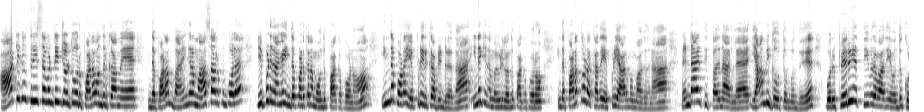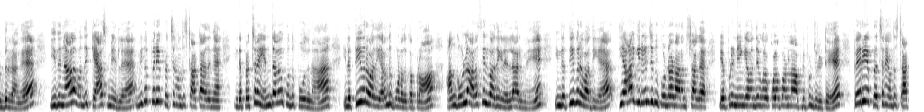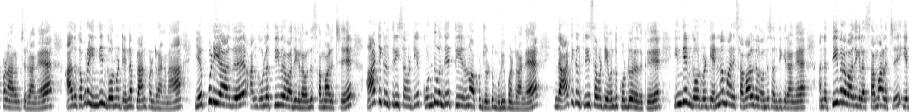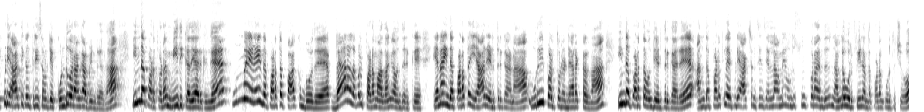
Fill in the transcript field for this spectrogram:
Article three செவன்ட்டின்னு சொல்லிட்டு ஒரு படம் வந்திருக்காமே. இந்த படம் பயங்கர மாசா இருக்கும் போல. இப்படி தாங்க இந்த படத்தை நம்ம வந்து பார்க்க போனோம். இந்த படம் எப்படி இருக்கு அப்படின்றது தான் இன்னைக்கு நம்ம வீடியோவில் வந்து பார்க்க போகிறோம் இந்த படத்தோட கதை எப்படி ஆரம்பமாகுதுன்னா ரெண்டாயிரத்தி பதினாறில் யாமி கௌதம் வந்து ஒரு பெரிய தீவிரவாதியை வந்து கொண்டுடுறாங்க. இதனால வந்து காஷ்மீரில் மிகப்பெரிய பிரச்சனை வந்து ஸ்டார்ட் ஆகுதுங்க. இந்த பிரச்சனை எந்த அளவுக்கு வந்து போகுதுன்னா இந்த தீவிரவாதி இறந்து போனதுக்கப்புறம் அங்கே உள்ள அரசியல்வாதிகள் எல்லாருமே இந்த தீவிரவாதியை தியாகி ரேஞ்சுக்கு கொண்டாட ஆரம்பிச்சிட்டாங்க. எப்படி நீங்கள் வந்து இவங்களை கொலை பண்ணலாம் அப்படி இப்படின்னு சொல்லிட்டு பெரிய பிரச்சனையை வந்து ஸ்டார்ட் பண்ண ஆரம்பிச்சிடுறாங்க. அதுக்கப்புறம் இந்தியன் கவர்மெண்ட் என்ன பிளான் பண்றாங்கன்னா எப்படியாவது அங்கே உள்ள தீவிரவாதிகளை வந்து சமாளிச்சு ஆர்டிகல் த்ரீ செவன்ட்டியை கொண்டு வந்தே தீரணும் அப்படின்னு சொல்லிட்டு முடிவு பண்றாங்க. இந்த ஆர்டிகல் த்ரீ செவன்ட்டியை வந்து கொண்டு வரதுக்கு இந்தியன் கவர்மெண்ட் என்ன மாதிரி சவால்களை வந்து சந்திக்கிறாங்க அந்த தீவிரவாதிகளை சமாளிச்சு எப்படி ஆர்டிகல் த்ரீ செவன்ட்டியை கொண்டு வராங்க அப்படின்றது தான் இந்த படத்தோட மீதி கதையா இருக்குங்க. உண்மையிலே இந்த படத்தை பார்க்கும்போது வேற லெவல் படமாக தாங்க வந்திருக்கு. ஏன்னா இந்த படத்தை யார் பார்த்தீங்கன்னா உரி படத்தோட டேரக்டர் தான் இந்த படத்தை வந்து எடுத்திருக்காரு. அந்த படத்தில் எப்படி ஆக்ஷன் சீன்ஸ் எல்லாமே வந்து சூப்பராக இருந்தது. நல்ல ஒரு ஃபீல் அந்த படம் கொடுத்துச்சோ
